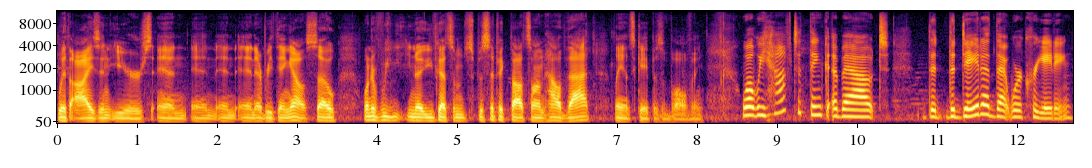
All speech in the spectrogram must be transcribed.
with eyes and ears and, and, and, and everything else. So, wonder if we, you know, you've got some specific thoughts on how that landscape is evolving. Well, we have to think about the, the data that we're creating.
